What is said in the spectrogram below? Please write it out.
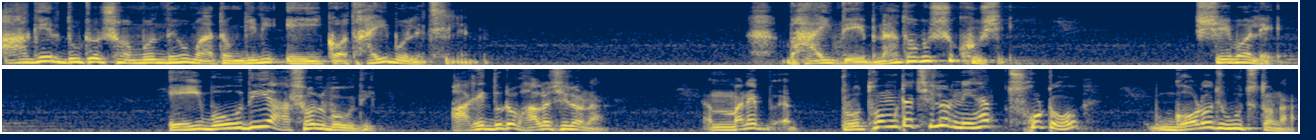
আগের দুটোর সম্বন্ধেও মাতঙ্গিনী এই কথাই বলেছিলেন। ভাই দেবনাথ অবশ্য খুশি। সে বলে এই বৌদি আসল বৌদি। আগের দুটো ভালো ছিল না। মানে প্রথমটা ছিল নেহাত ছোট, গরজ বুঝতো না।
